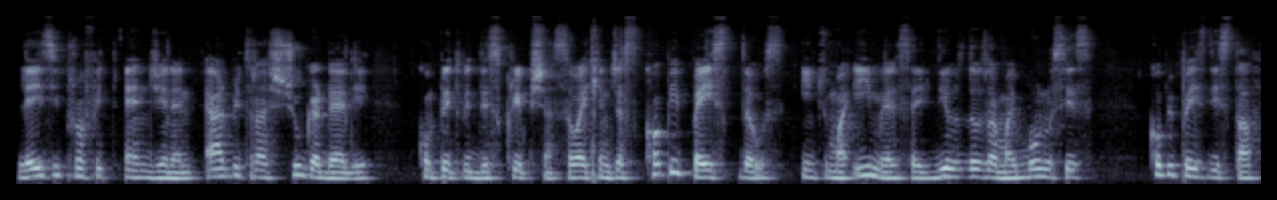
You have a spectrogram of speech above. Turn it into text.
lazy profit engine and arbitrage sugar daddy complete with description. So I can just copy paste those into my email say those, those are my bonuses. Copy paste this stuff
